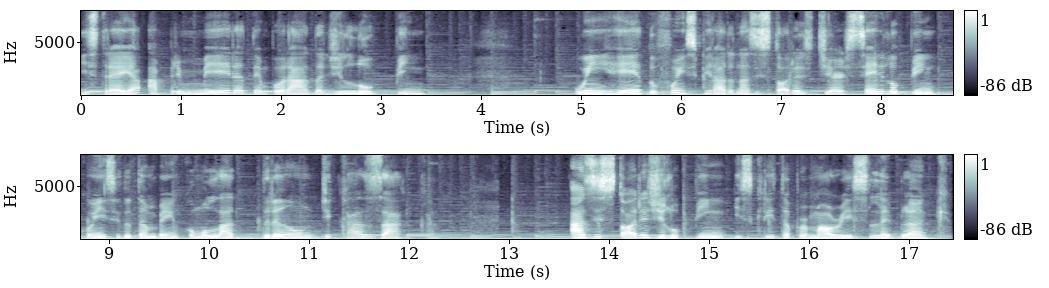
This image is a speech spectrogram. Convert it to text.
estreia a primeira temporada de Lupin. O enredo foi inspirado nas histórias de Arsène Lupin, conhecido também como Ladrão de Casaca. As histórias de Lupin, escrita por Maurice Leblanc,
